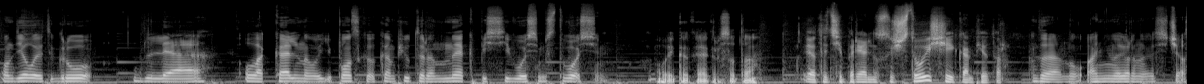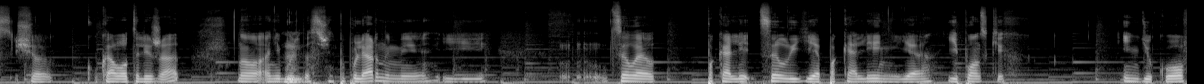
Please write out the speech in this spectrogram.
Он делает игру для локального японского компьютера NEC PC88. Ой, какая красота. Это типа реально существующий компьютер? Да, ну они, наверное, сейчас еще у кого-то лежат, но они были mm. достаточно популярными и целое поколе... целые поколения японских индюков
